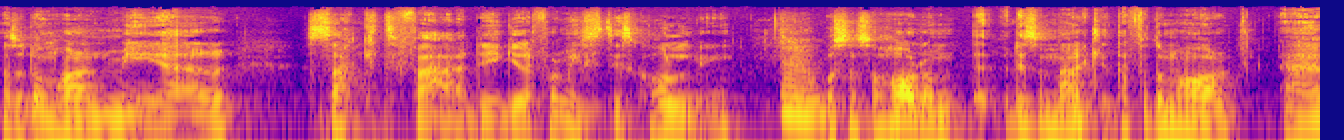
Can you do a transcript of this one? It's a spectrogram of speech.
Alltså de har en mer saktfärdig reformistisk hållning. Och sen så har de, det är så märkligt därför att de har, eh,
